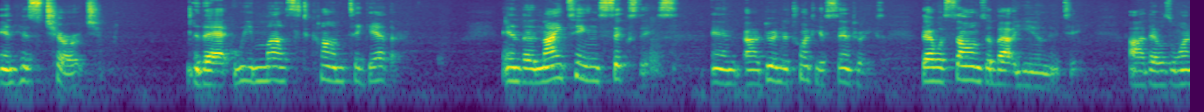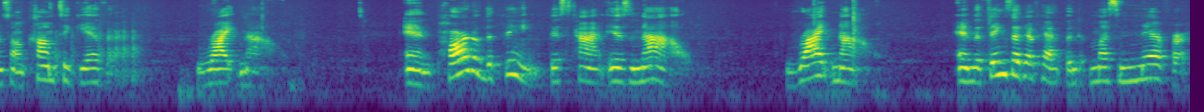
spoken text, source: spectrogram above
in his church, that we must come together in the 1960s and uh, during the 20th centuries, there were songs about unity. Uh, there was one song, Come Together Right Now. And part of the theme this time is now, right now. And the things that have happened must never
